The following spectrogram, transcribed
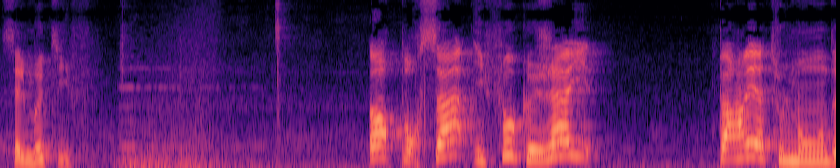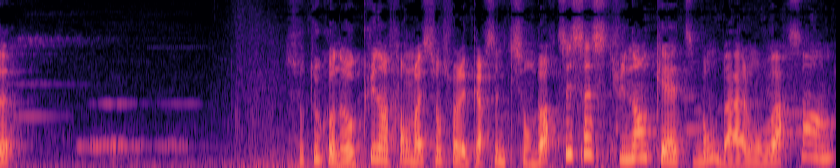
c'est le motif. Or pour ça, il faut que j'aille parler à tout le monde. Surtout qu'on n'a aucune information sur les personnes qui sont mortes. C'est ça, c'est une enquête. Bon bah allons voir ça. hein.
